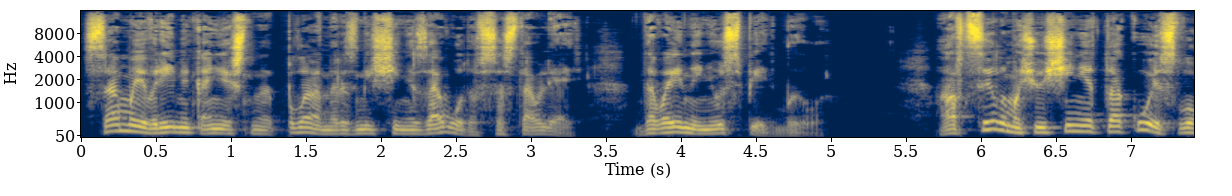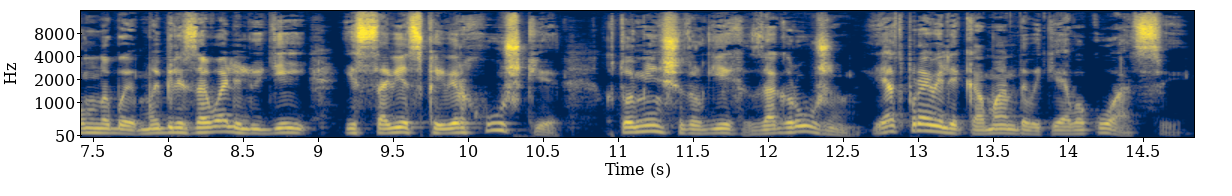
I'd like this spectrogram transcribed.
Самое время, конечно, планы размещения заводов составлять. До войны не успеть было. А в целом ощущение такое, словно бы мобилизовали людей из советской верхушки, кто меньше других загружен, и отправили командовать эвакуацией.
